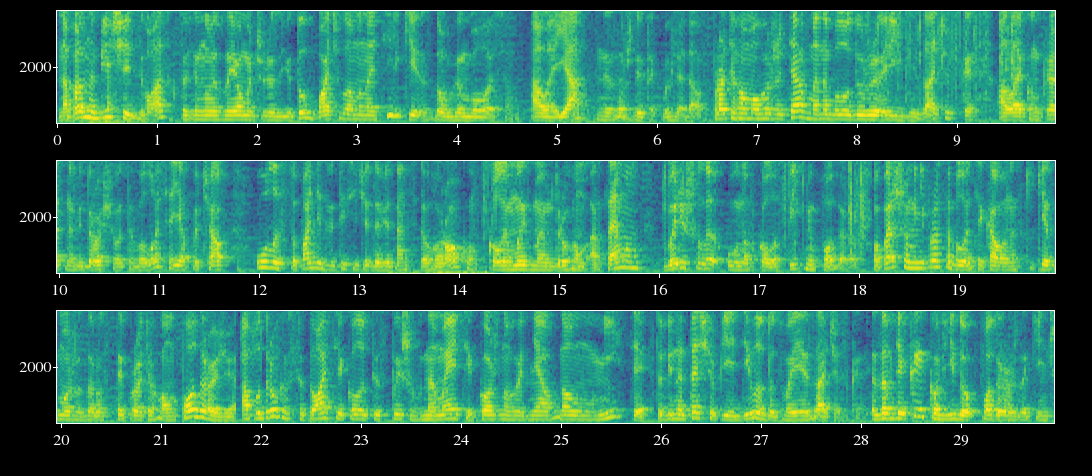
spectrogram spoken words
Напевно, більшість з вас, хто зі мною знайомий через YouTube, бачила мене тільки з довгим волоссям. Але я не завжди так виглядав. Протягом мого життя в мене було дуже різні зачіски, але конкретно відрощувати волосся я почав у листопаді 2019 року, коли ми з моїм другом Артемом вирішили у навколосвітню подорож. По-перше, мені просто було цікаво, наскільки я зможу зарости протягом подорожі. А по-друге, в ситуації, коли ти спиш в наметі кожного дня в новому місті, тобі не те, щоб є діло до твоєї зачіски. Завдяки ковіду подорож закінчилася,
